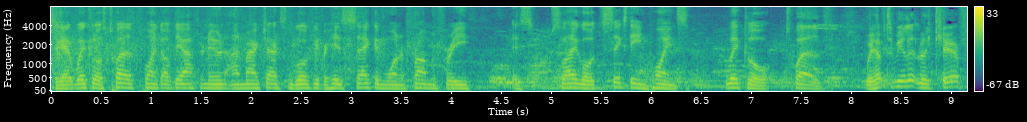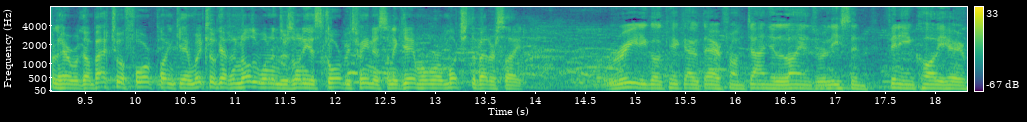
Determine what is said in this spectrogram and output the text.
to get Wicklow's 12th point of the afternoon and Mark Jackson, goalkeeper, his second one from a free. Is Sligo 16 points, Wicklow 12. We have to be a little bit careful here. We're going back to a four point game. Wicklow get another one, and there's only a score between us in a game where we're much the better side. Really good kick out there from Daniel Lyons, releasing Finian Cawley here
